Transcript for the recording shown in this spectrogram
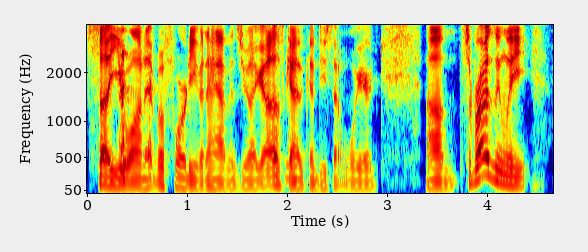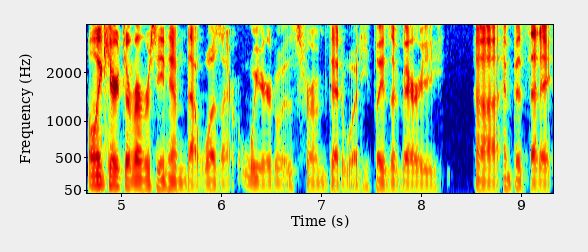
sell you on it before it even happens. You're like, oh, this guy's going to do something weird. Um, surprisingly, only character I've ever seen him that wasn't weird was from Deadwood. He plays a very uh, empathetic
